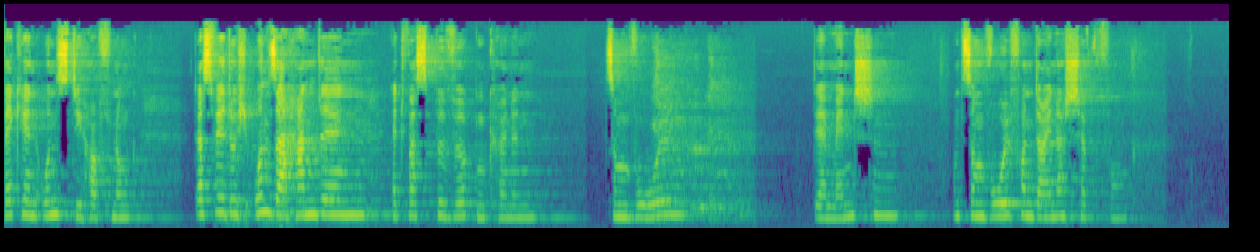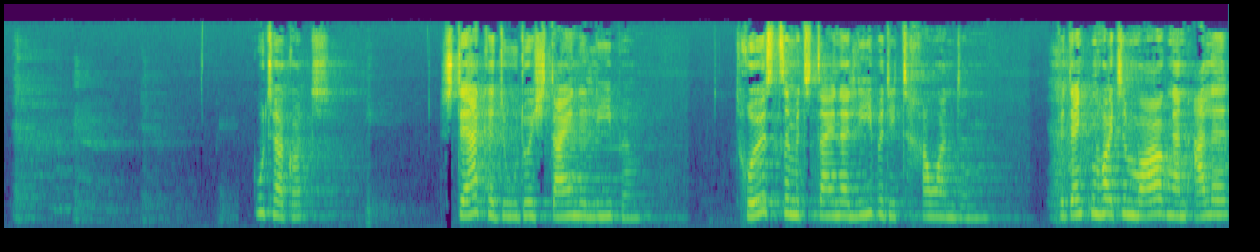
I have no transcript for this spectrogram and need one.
wecke in uns die Hoffnung, dass wir durch unser Handeln etwas bewirken können zum Wohl der Menschen und zum Wohl von deiner Schöpfung. Guter Gott, stärke du durch deine Liebe, tröste mit deiner Liebe die Trauernden. Wir denken heute Morgen an alle,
